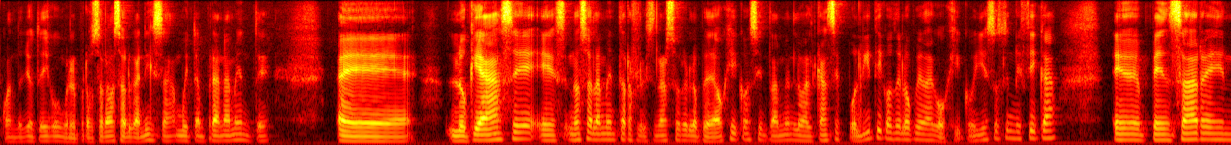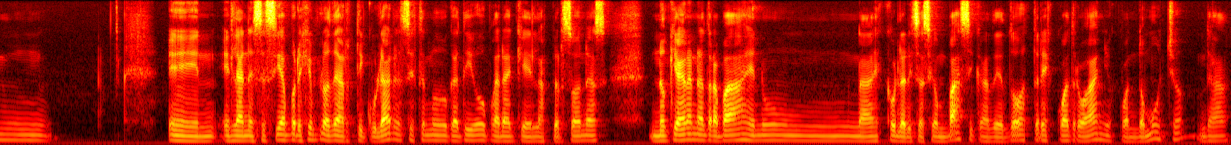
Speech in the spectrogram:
Cuando yo te digo que el profesorado se organiza muy tempranamente, eh, lo que hace es no solamente reflexionar sobre lo pedagógico, sino también los alcances políticos de lo pedagógico. Y eso significa eh, pensar en en, la necesidad, por ejemplo, de articular el sistema educativo para que las personas no quedaran atrapadas en una escolarización básica de 2, 3, 4 años, cuando mucho. La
